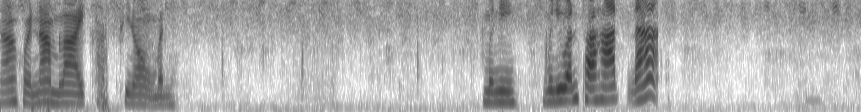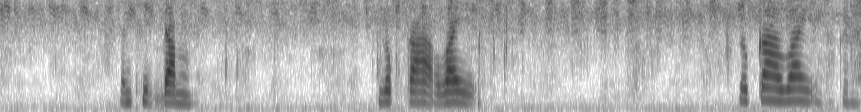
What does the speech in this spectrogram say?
น้าข่อยน้ำลายคักพี่น้องบัดนี้ มื้อนี้มื้อนี้วันพฤหัสนะ มันทิดดำ ลกกาไว้ ลกกาไว้ก็ได้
